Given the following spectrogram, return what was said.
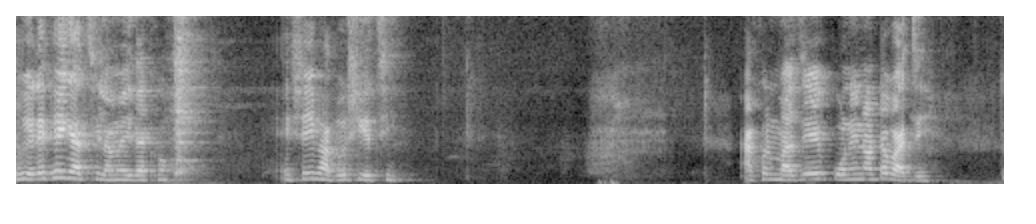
ধুয়ে রেখেই গেছিলাম, এই দেখো। এসেই ভাত বসিয়েছি। এখন বাজে পৌনে নটা বাজে, তো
